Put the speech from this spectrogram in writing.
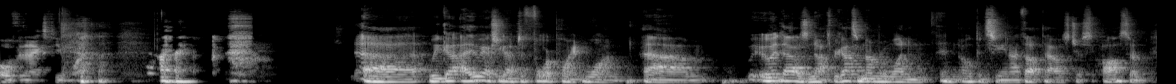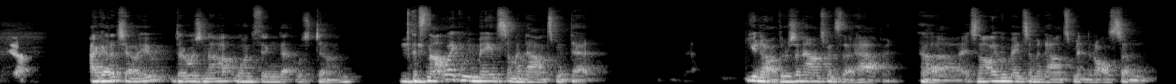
over the next few months? uh, we got. I think we actually got to four point one. Um, it, that was nuts. We got to number one in, in OpenSea, and I thought that was just awesome. Yeah. I got to tell you, there was not one thing that was done. Mm-hmm. It's not like we made some announcement that, you know, there's announcements that happen. Uh, it's not like we made some announcement and all of a sudden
